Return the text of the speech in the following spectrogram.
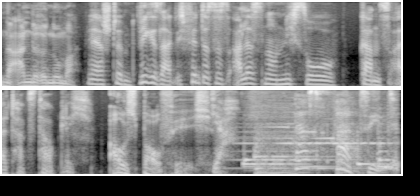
eine andere Nummer. Ja, stimmt. Wie gesagt, ich finde, das ist alles noch nicht so ganz alltagstauglich. Ausbaufähig. Ja. Das Fazit.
